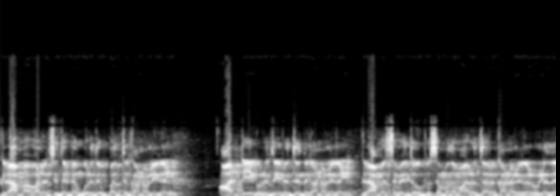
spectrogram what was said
கிராம வளர்ச்சி திட்டம் குறித்து பத்து காணொளிகள் ஆர்டிஐ குறித்து இருபத்தைந்து காணொலிகள் கிராம சபை தொகுப்பு சம்பந்தமாக அறுபத்தாறு காணொலிகள் உள்ளது.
